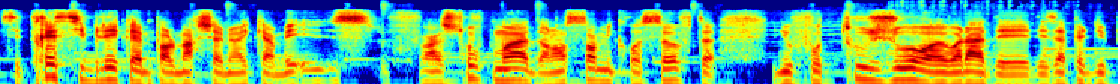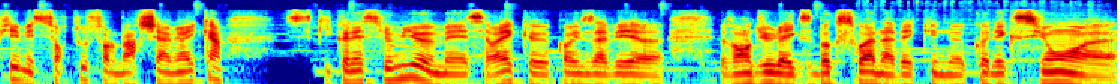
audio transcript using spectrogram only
C'est très ciblé quand même pour le marché américain. Mais, enfin, je trouve que moi, dans l'ensemble Microsoft, il nous faut toujours, euh, voilà, des, des appels du pied, mais surtout sur le marché américain. Ce qu'ils connaissent le mieux, mais c'est vrai que quand ils avaient euh, vendu la Xbox One avec une connexion, euh,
